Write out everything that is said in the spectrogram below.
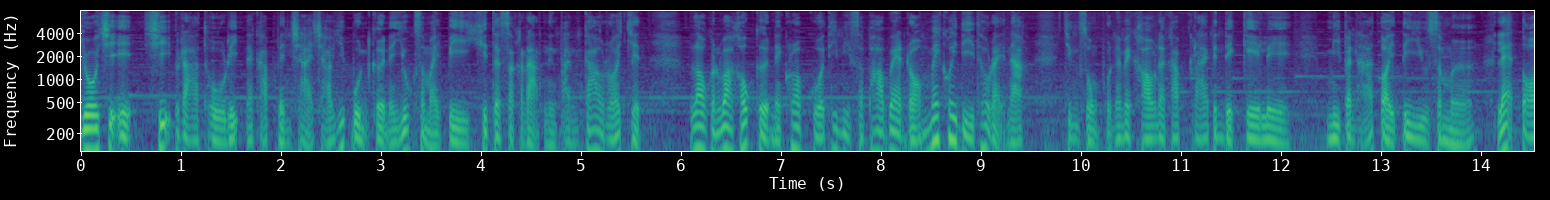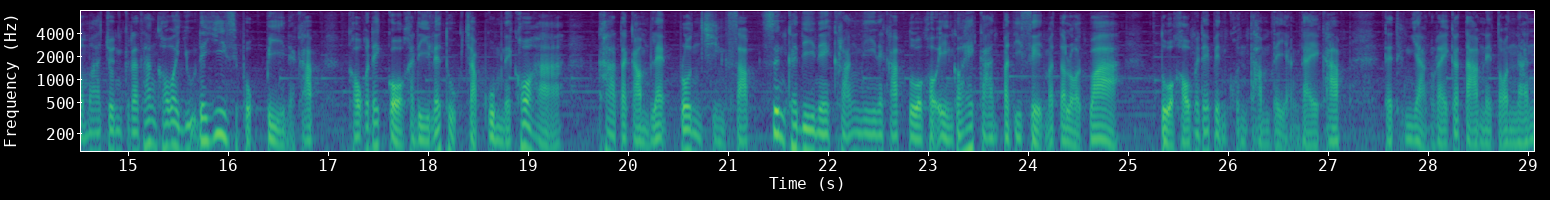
โยชิเอะชิราโทรินะครับเป็นชายชาวญี่ปุ่นเกิดในยุคสมัยปีคริสตศักราช 1907 เล่ากันว่าเขาเกิดในครอบครัวที่มีสภาพแวดล้อมไม่ค่อยดีเท่าไหร่นัก จึงส่งผลให้เขานะครับกลายเป็นเด็กเกเร มีปัญหาต่อยตีอยู่เสมอ และต่อมาจนกระทั่งเขาอายุได้ 26 ปีนะครับเขาก็ได้ก่อคดีและถูกจับกลุ่มในข้อหาฆาตกรรมและปล้นชิงทรัพย์ ซึ่งคดีในครั้งนี้นะครับตัวเขาเองก็ให้การปฏิเสธมาตลอดว่า ตัวเขาไม่ได้เป็นคนทำแต่อย่างใดครับ แต่ถึงอย่างไรก็ตามในตอนนั้น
